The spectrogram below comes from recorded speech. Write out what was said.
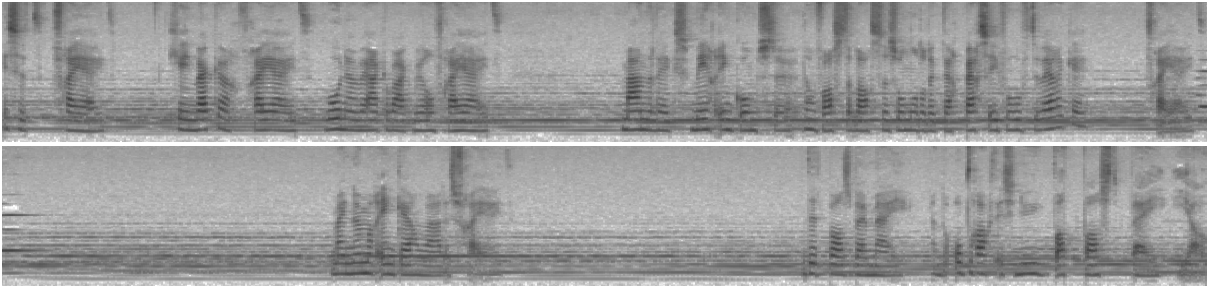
is het vrijheid. Geen wekker, vrijheid. Wonen en werken waar ik wil, vrijheid. Maandelijks meer inkomsten dan vaste lasten zonder dat ik daar per se voor hoef te werken. Vrijheid. Mijn nummer één kernwaarde is vrijheid. Dit past bij mij. En de opdracht is nu, wat past bij jou?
